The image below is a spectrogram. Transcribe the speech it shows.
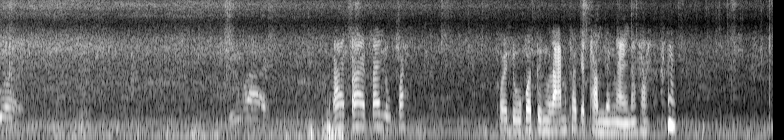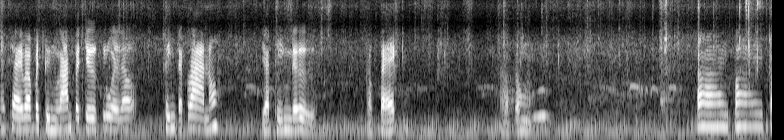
ด้วยดูไปไปไปไปลูกไป คอยดูพอถึงร้านเขาจะทำยังไงนะคะ ไม่ใช่ว่าไปถึงร้านไปเจอกล้วยแล้ว ทิ้งตะกร้าเนาะอย่าทิ้งเด้อตอกแตก เราต้อง ไปไปไป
